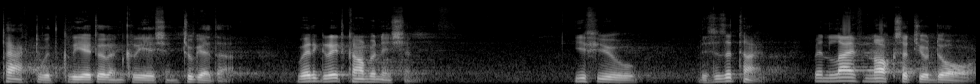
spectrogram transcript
packed with creator and creation together. Very great combination. If you… this is a time when life knocks at your door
